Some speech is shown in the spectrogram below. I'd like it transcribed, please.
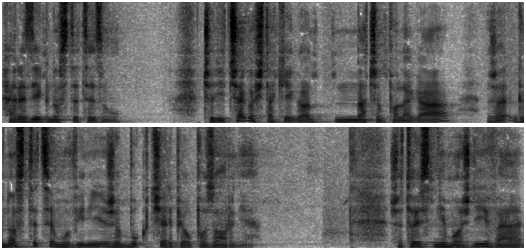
Herezję gnostycyzmu. Czyli czegoś takiego, na czym polega, że gnostycy mówili, że Bóg cierpiał pozornie. Że to jest niemożliwe,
